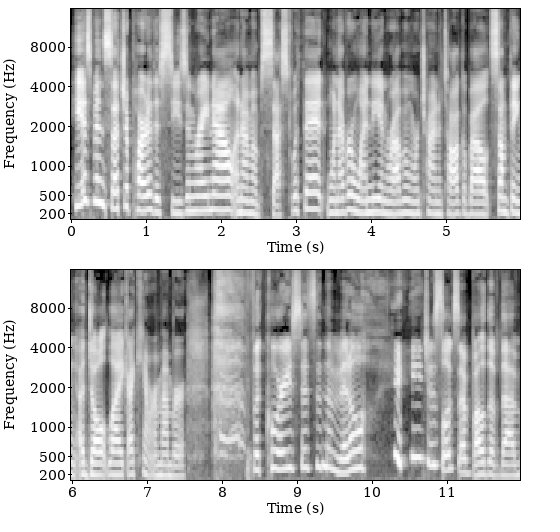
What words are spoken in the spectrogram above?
He has been such a part of this season right now, and I'm obsessed with it. Whenever Wendy and Robyn were trying to talk about something adult like, I can't remember, but Corey sits in the middle. he just looks at both of them.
